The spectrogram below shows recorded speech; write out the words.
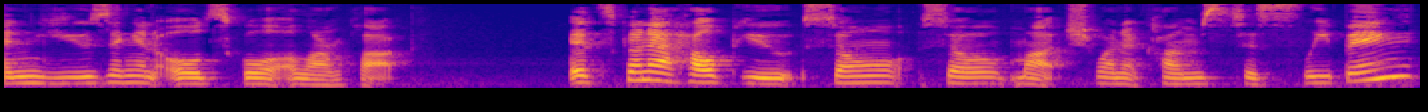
and using an old school alarm clock. It's going to help you so, so much when it comes to sleeping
